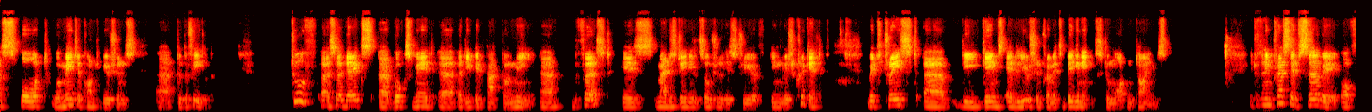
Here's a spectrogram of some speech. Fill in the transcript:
sport were major contributions to the field. Two of uh, Sir Derek's uh, books made uh, a deep impact on me. Uh, the first is Magisterial Social History of English Cricket, which traced uh, the game's evolution from its beginnings to modern times. It was an impressive survey of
